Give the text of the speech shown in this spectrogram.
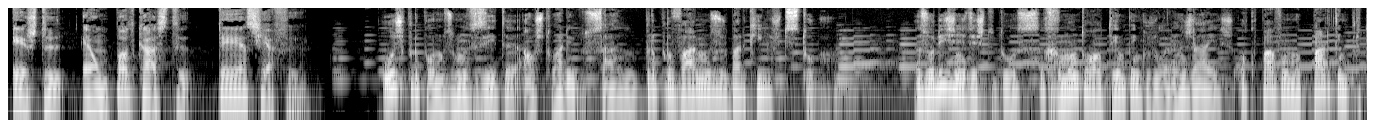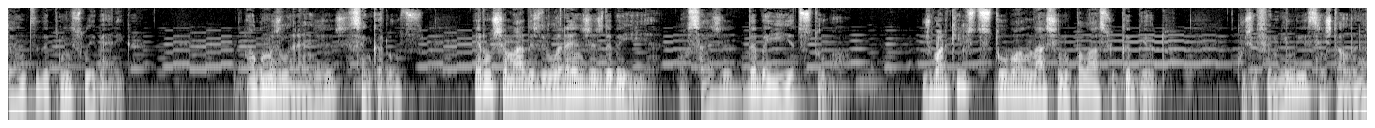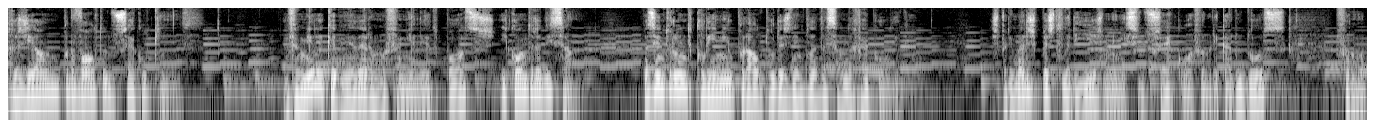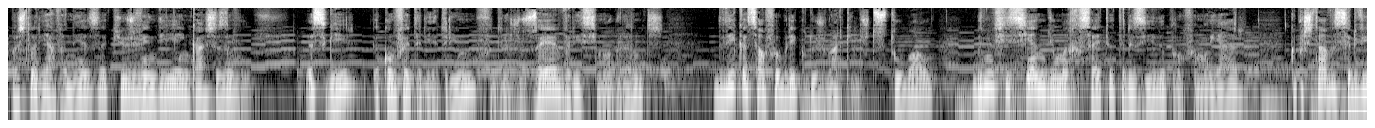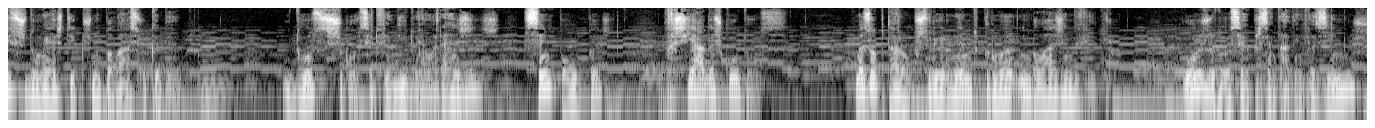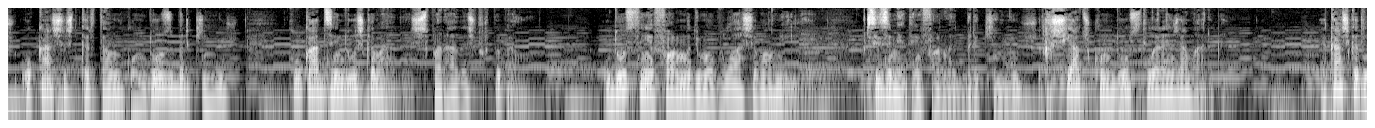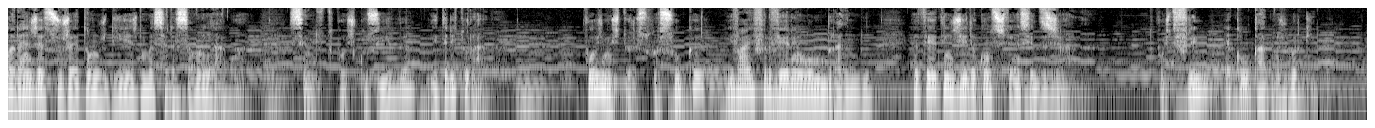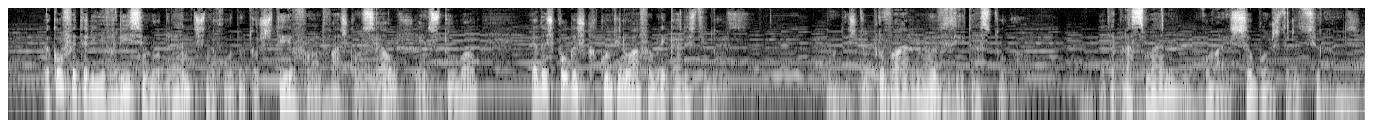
Este é um podcast TSF. Hoje propomos uma visita ao estuário do Sado para provarmos os barquilhos de Setúbal. As origens deste doce remontam ao tempo em que os laranjais ocupavam uma parte importante da Península Ibérica. Algumas laranjas, sem caroço, eram chamadas de laranjas da Bahia, ou seja, da Baía de Setúbal. Os barquilhos de Setúbal nascem no Palácio Cabedo, cuja família se instala na região por volta do século XV. A família Cabedo era uma família de posses e com tradição, mas entrou em declínio por alturas da implantação da República. As primeiras pastelarias, no início do século, a fabricar o doce, foram a pastelaria havanesa que os vendia em caixas avulso. A seguir, a confeitaria Triunfo, de José Veríssimo Abrantes, dedica-se ao fabrico dos barquilhos de Setúbal, beneficiando de uma receita trazida por um familiar que prestava serviços domésticos no Palácio Cabedo. O doce chegou a ser vendido em laranjas, sem polpas, recheadas com o doce, mas optaram posteriormente por uma embalagem de vidro. Hoje o doce é apresentado em vasinhos ou caixas de cartão com 12 barquinhos colocados em duas camadas, separadas por papel. O doce tem a forma de uma bolacha baunilha, precisamente em forma de barquinhos recheados com doce de laranja amarga. A casca de laranja é sujeita a uns dias de maceração em água, sendo depois cozida e triturada. Depois mistura-se o açúcar e vai ferver enlumbrando até atingir a consistência desejada. Depois de frio, é colocado nos barquinhos. A confeitaria Veríssimo Abrantes, na rua Doutor Estevão de Vasconcelos, em Setúbal, é das poucas que continua a fabricar este doce. Não deixe de o provar numa visita a Setúbal. Até para a semana, com mais sabores tradicionais.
